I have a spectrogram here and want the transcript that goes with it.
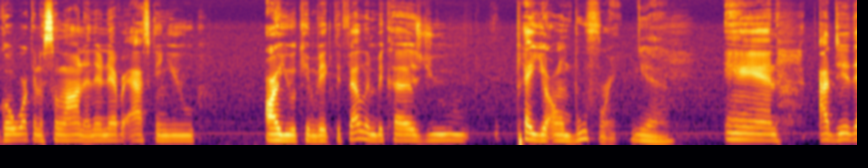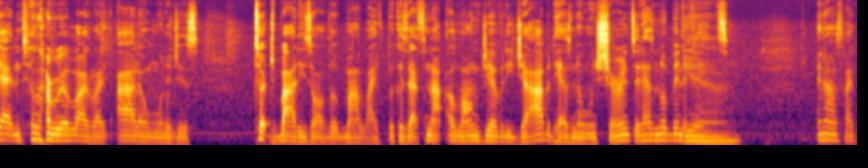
go work in a salon and they're never asking you, "Are you a convicted felon?" because you pay your own booth rent. Yeah. And I did that until I realized like I don't want to just touch bodies all of my life because that's not a longevity job. It has no insurance. It has no benefits. Yeah. And I was like,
